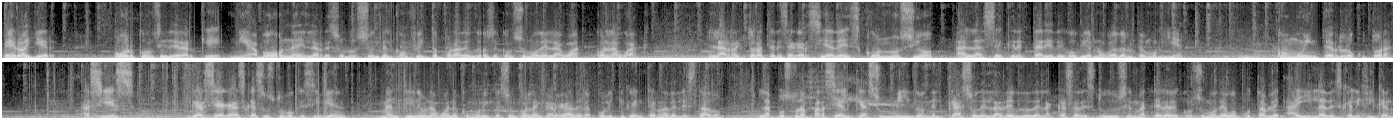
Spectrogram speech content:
Pero ayer por considerar que ni abona en la resolución del conflicto por adeudos de consumo del agua con la UAC, la rectora Teresa García desconoció a la secretaria de Gobierno Guadalupe Murguía como interlocutora. Así es, García Gasca sostuvo que si bien mantiene una buena comunicación con la encargada de la política interna del Estado, la postura parcial que ha asumido en el caso del adeudo de la Casa de Estudios en materia de consumo de agua potable, ahí la descalifican.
